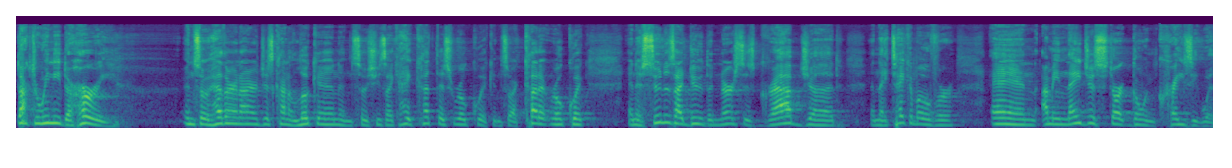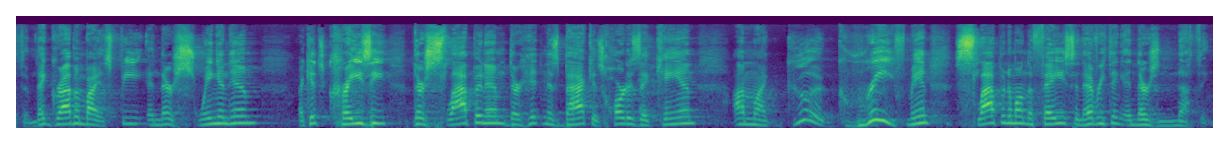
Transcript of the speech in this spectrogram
Doctor, we need to hurry. And so Heather and I are just kind of looking, and so she's like, hey, cut this real quick. And so I cut it real quick. And as soon as I do, the nurses grab Judd and they take him over. And I mean, they just start going crazy with him. They grab him by his feet and they're swinging him. Like it's crazy. They're slapping him, they're hitting his back as hard as they can. I'm like, good grief, man. Slapping him on the face and everything, and there's nothing.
